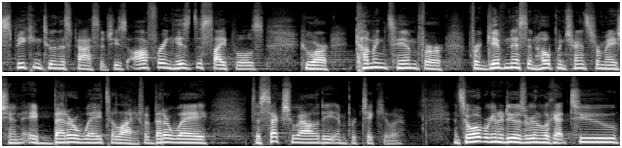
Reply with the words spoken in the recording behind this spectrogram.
speaking to in this passage. He's offering his disciples who are coming to him for forgiveness and hope and transformation a better way to life, a better way to sexuality in particular. And so, what we're going to do is we're going to look at two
